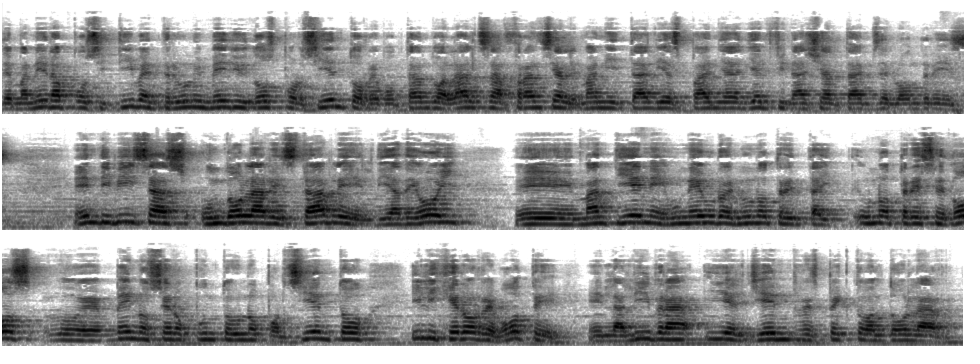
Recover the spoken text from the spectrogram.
de manera positiva entre 1,5 y 2%, rebotando al alza Francia, Alemania, Italia, España y el Financial Times de Londres. En divisas, un dólar estable el día de hoy eh, mantiene un euro en 1.13.2, eh, menos 0.1% y ligero rebote en la libra y el yen respecto al dólar.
